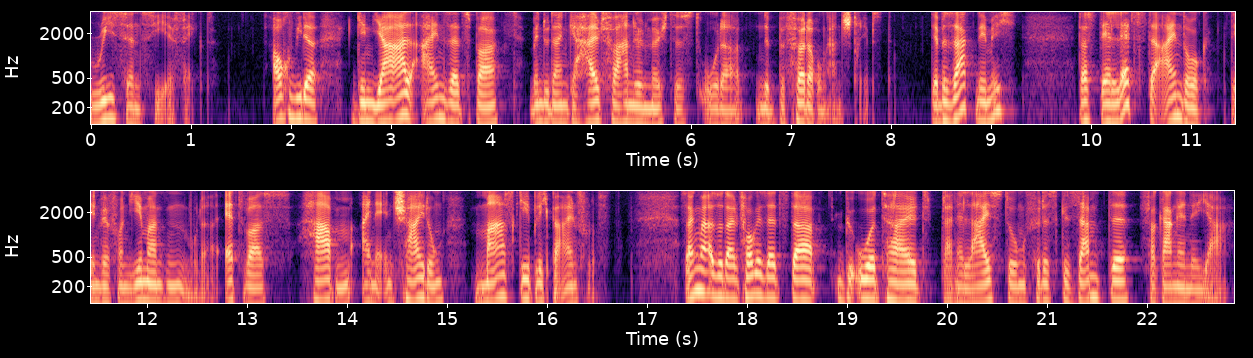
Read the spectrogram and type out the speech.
Recency-Effekt. Auch wieder genial einsetzbar, wenn du dein Gehalt verhandeln möchtest oder eine Beförderung anstrebst. Der besagt nämlich, dass der letzte Eindruck, den wir von jemandem oder etwas haben, eine Entscheidung maßgeblich beeinflusst. Sagen wir also, dein Vorgesetzter beurteilt deine Leistung für das gesamte vergangene Jahr.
